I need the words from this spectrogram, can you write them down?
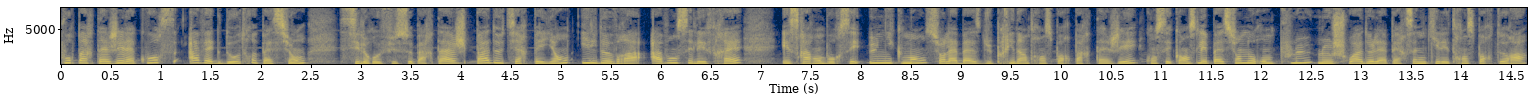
pour partager la course avec d'autres patients. S'il refuse ce partage, pas de tiers payant, il devra avancer les frais et sera remboursé uniquement sur la base du prix d'un transport partagé. Conséquence, les patients n'auront plus le choix de la personne qui les transportera.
